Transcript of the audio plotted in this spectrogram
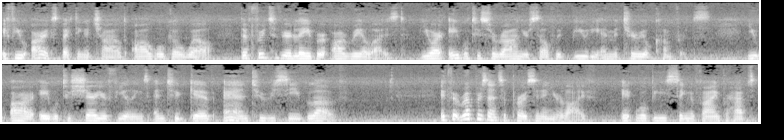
If you are expecting a child, all will go well. The fruits of your labor are realized. You are able to surround yourself with beauty and material comforts you are able to share your feelings and to give and to receive love. If it represents a person in your life, it will be signifying perhaps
